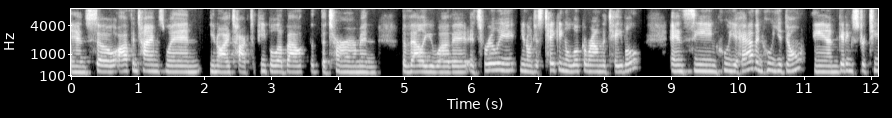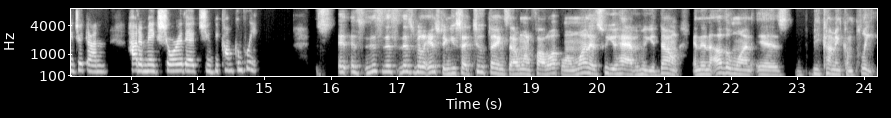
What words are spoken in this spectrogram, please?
And so oftentimes when, you know, I talk to people about the, the, term and the value of it, it's really, you know, just taking a look around the table and seeing who you have and who you don't and getting strategic on how to make sure that you become complete. It's, this this this is really interesting. You said two things that I want to follow up on. One is who you have and who you don't, and then the other one is becoming complete.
